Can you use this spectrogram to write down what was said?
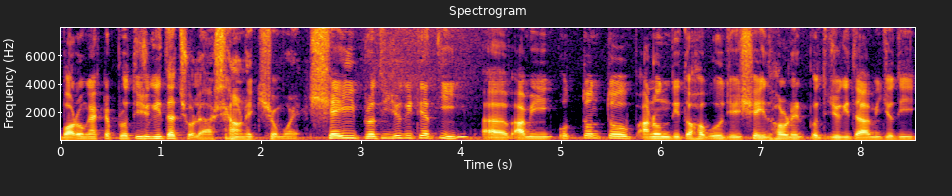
বরং একটা প্রতিযোগিতা চলে আসে অনেক সময়। সেই প্রতিযোগিতাটি আমি অত্যন্ত আনন্দিত হব যে সেই ধরনের প্রতিযোগিতা আমি যদি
